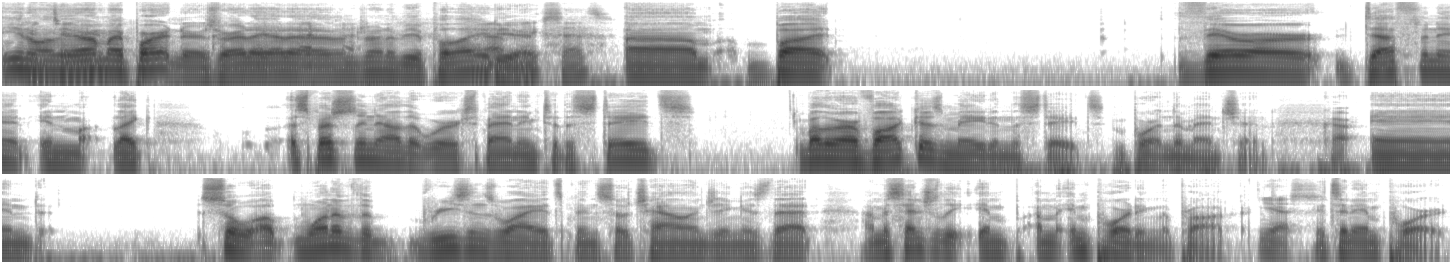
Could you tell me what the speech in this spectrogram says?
you know, they are my partners, right? I gotta I'm trying to be polite yeah, here. makes sense. Um, but there are definite in my, like, especially now that we're expanding to the states. By the way, our vodka is made in the states. Important to mention. Okay. And so uh, one of the reasons why it's been so challenging is that I'm essentially imp- I'm importing the product. Yes. It's an import.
